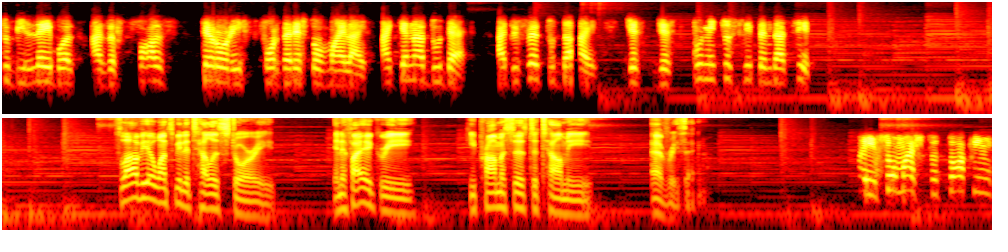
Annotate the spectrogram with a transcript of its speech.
to be labeled as a false terrorist for the rest of my life. I cannot do that. I prefer to die. Just just put me to sleep and that's it. Flavio wants me to tell his story, and if I agree, he promises to tell me everything. It's so much to talking.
